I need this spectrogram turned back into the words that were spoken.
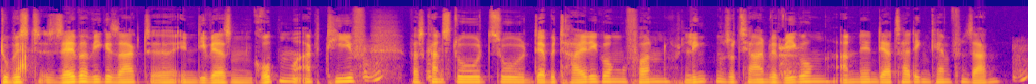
Du bist selber, wie gesagt, äh, in diversen Gruppen aktiv. Mhm. Was kannst du zu der Beteiligung von linken sozialen Bewegungen an den derzeitigen Kämpfen sagen? Mhm.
